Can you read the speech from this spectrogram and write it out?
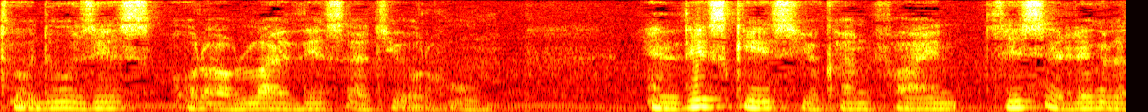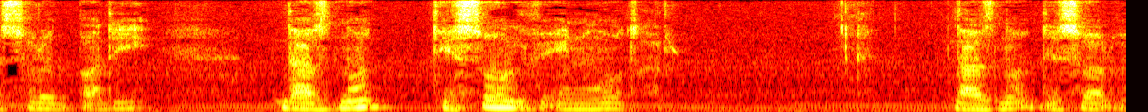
to do this or apply this at your home. In this case you can find this irregular solid body does not dissolve in water. Does not dissolve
